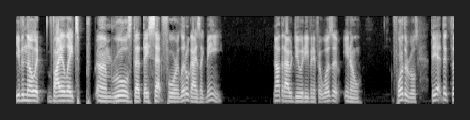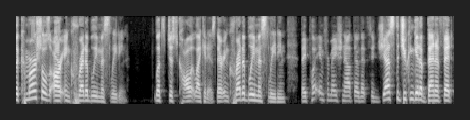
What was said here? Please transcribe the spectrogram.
even though it violates um, rules that they set for little guys like me. Not that I would do it even if it was a you know for the rules. The, the, the commercials are incredibly misleading let's just call it like it is. They're incredibly misleading. They put information out there that suggests that you can get a benefit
